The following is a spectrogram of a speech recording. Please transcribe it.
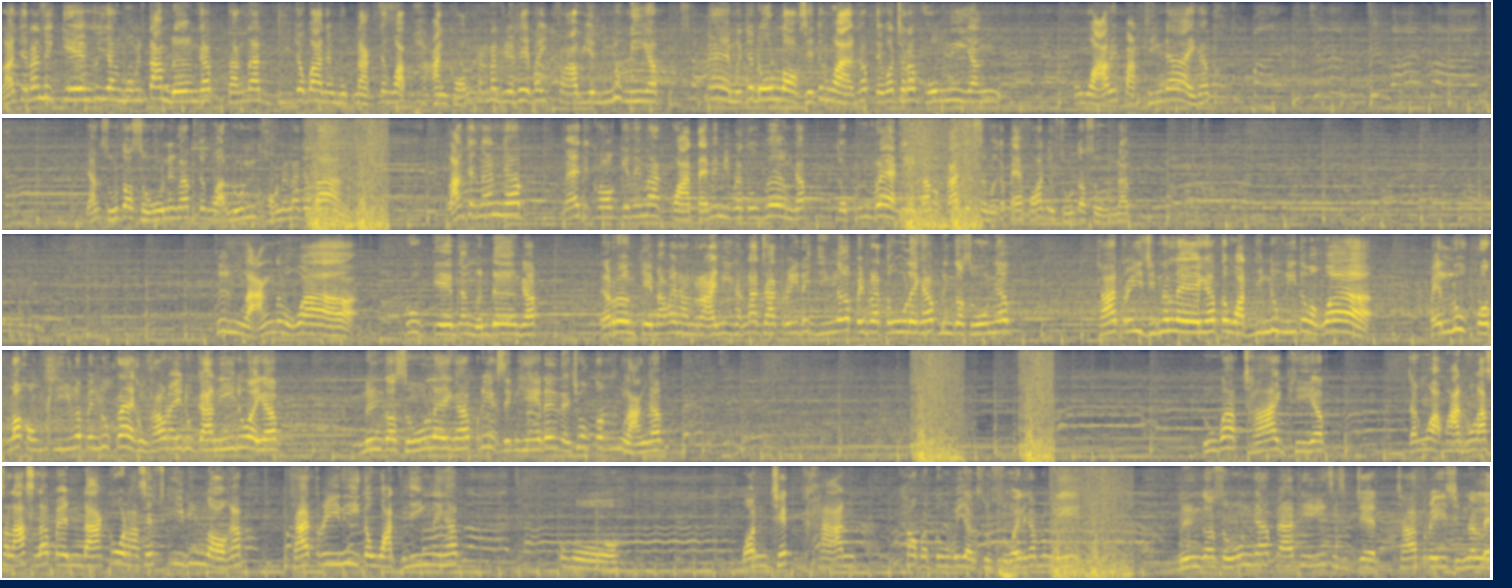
หลังจากนั้นในเกมก็ยังโมเมนตัมเดิมครับทางด้านทีมเจ้าบ้านยังบุกหนัก จังหวะผ่านของทางด้านธีรเทพให้ฟาเวียนยิงลูกนี้ครับแม่เหมือนจะโดนหลอกเสียจังหวะครับ แต่วัชรพงศ์นี่ยังหวาไปปัดทิ้งได้ครับยังศูนย์ต่อศูนย์นะครับ จังหวะลุ้นของทางด้านเจ้าบ้าน หลังจากนั้นครับแม้จะครองเกมได้มากกว่า แต่ไม่มีประตูเพิ่มครับจบครึ่งแรกนี่บางกอกกราสจะเสมอกับแอร์ฟอร์สอยู่ศูนย์ต่อศูนย์ครับ รึ่งหลังต้องบอกว่ารูปเกมยังเหมือนเดิมครับและเริ่มเกมมาไม่ทันไรนี่ทางด้านชาตรีได้ยิงแล้วก็เป็นประตูเลยครับ1ต่อ0ครับชาตรีชิมทะเลครับตวัดยิงลูกนี้ต้องบอกว่า เป็นลูกปลดล็อกของทีมและเป็นลูกแรกของเขาในฤดูกาลนี้ด้วยครับ1ต่อ0เลยครับ เรียกเสียงเฮได้แต่ช่วงต้นครึ่งหลังครับดูภาพช้าอีกทีครับ จังหวะผ่านของลาซลัสแล้วเป็นดาโก้ทาเซฟสกี้วิ่งหลอกครับ ชาตรีนี่ตวัดยิงเลยครับ โอ้โห บอลเช็ดคานเข้าประตูไปอย่างสุดสวยเลยครับลูกนี้1ต่อ0ครับนาทีที่ 47 ชาตรีสิมนาเล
